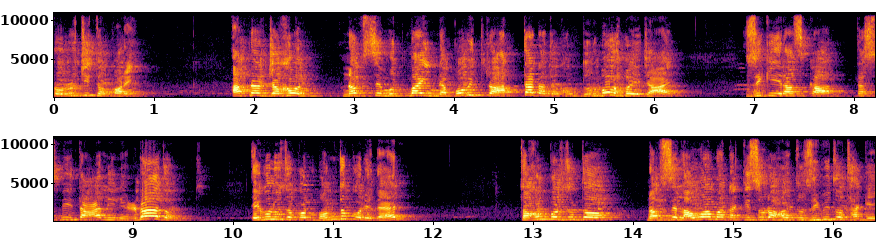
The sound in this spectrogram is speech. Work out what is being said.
প্ররোচিত করে। আপনার যখন নফসে মুতমাইন্না পবিত্র আত্মাটা যখন দুর্বল হয়ে যায়, জিকির, আজকার তসবি তালিল ইবাদত, এগুলো যখন বন্ধ করে দেন, তখন পর্যন্ত নফসে লাউয়ামাটা কিছুটা হয়তো জীবিত থাকে,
